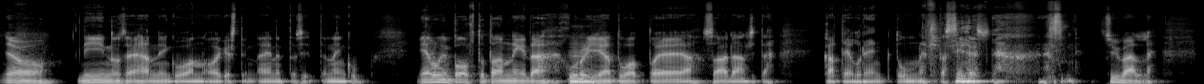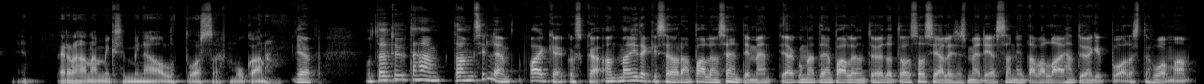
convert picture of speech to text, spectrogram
Joo, niin no sehän niin kuin on oikeasti näin, että sitten niin kuin mieluummin postataan niitä hurjia mm. tuottoja ja saadaan sitä kateuden tunnetta sinne, sinne syvälle. Et perhana, miksi minä ollut tuossa mukana. Jep. Mutta täytyy tähän, tämä on silleen vaikea, koska on, mä itsekin seuraan paljon sentimenttiä, kun mä teen paljon työtä tuolla sosiaalisessa mediassa, niin tavallaan ihan työnkin puolesta huomaa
